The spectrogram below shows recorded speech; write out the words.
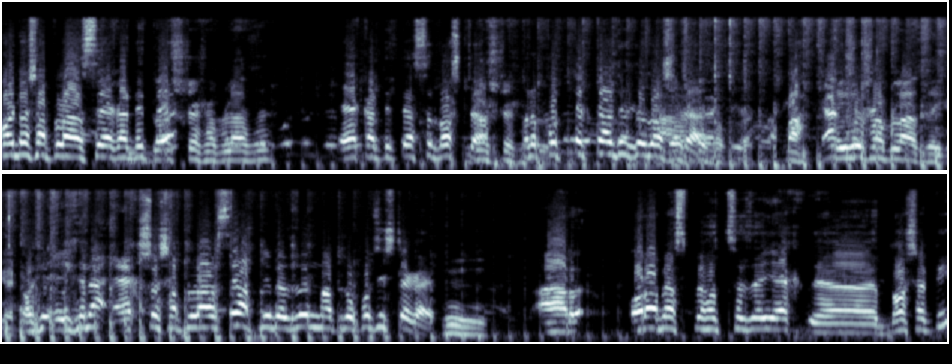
কয়টা শাপলা আছে? এক আটিতে? দশটা শাপলা আছে। এক আটিতে আছে দশটা? দশটা মানে। প্রত্যেকটা আটিতে দশটা? বাহ একশো শাপলা আছে এইখানে একশো শাপলা আছে আপনি বেচবেন মাত্র পঁচিশ টাকায়। আর ওরা বেচবে হচ্ছে যে এক আহ, দশ আটি।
